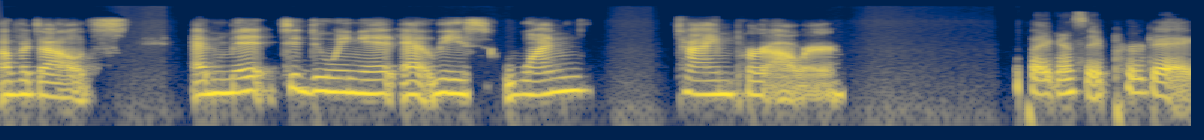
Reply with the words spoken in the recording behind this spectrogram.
of adults admit to doing it at least one time per hour. I can say per day.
